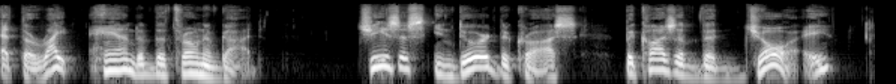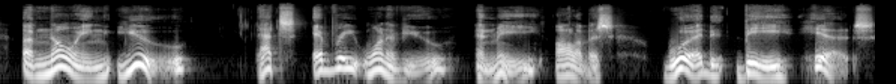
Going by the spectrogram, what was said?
at the right hand of the throne of God. Jesus endured the cross because of the joy of knowing you, that's every one of you and me, all of us, would be his.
